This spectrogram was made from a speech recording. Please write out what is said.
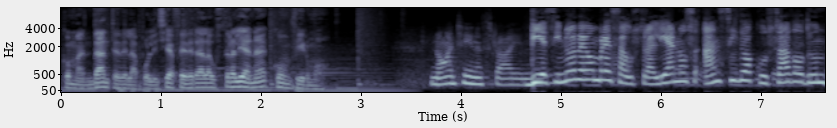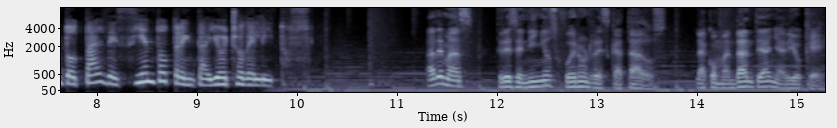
comandante de la Policía Federal Australiana, confirmó. 19 hombres australianos han sido acusados de un total de 138 delitos. Además, 13 niños fueron rescatados. La comandante añadió que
